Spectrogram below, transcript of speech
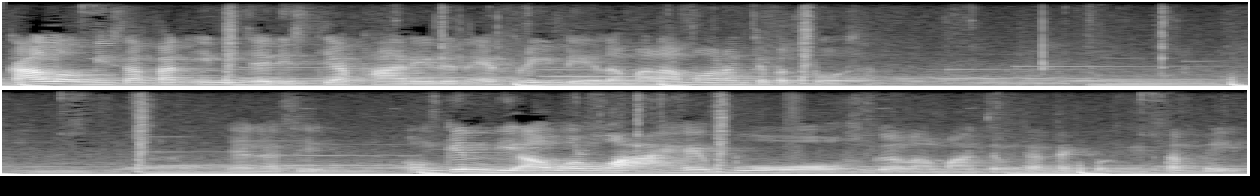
Kalau misalkan ini jadi setiap hari dan every day lama-lama orang cepet bosan. Ya nggak sih? Mungkin di awal wah heboh segala macam tetek bengek tapi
